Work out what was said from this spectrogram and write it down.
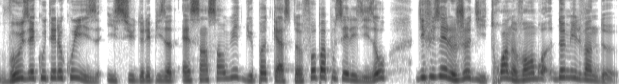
Vous écoutez le quiz, issu de l'épisode S508 du podcast Faut pas pousser les ISO, diffusé le jeudi 3 novembre 2022.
